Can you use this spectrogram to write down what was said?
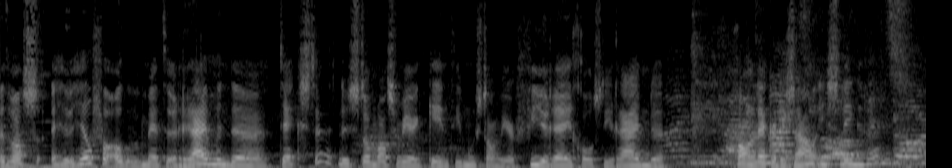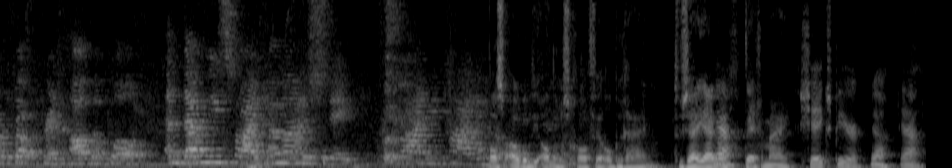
Het was heel veel ook met rijmende teksten. Dus dan was er weer een kind die moest dan weer vier regels die rijmden. Gewoon lekker de zaal inslingeren. Was ook op die andere school veel op rijm. Toen zei jij Ja. nog tegen mij... Shakespeare. Ja, Ja.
